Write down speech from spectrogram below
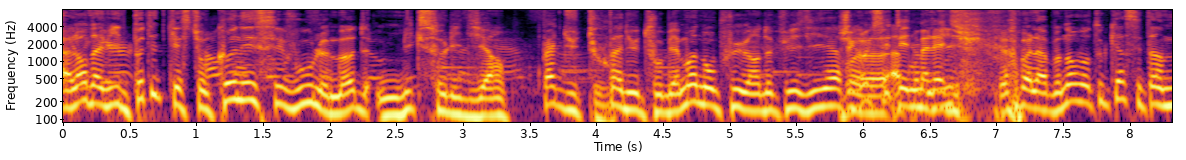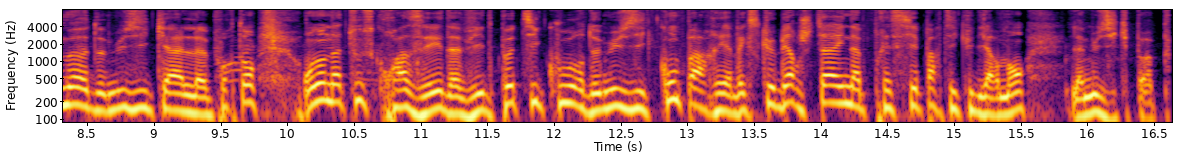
Alors David, petite question, connaissez-vous le mode mixolydien? Pas du tout. Pas du tout. Bien moi non plus. Hein, depuis hier. J'ai cru que c'était une maladie. voilà. Bon, non, en tout cas, c'est un mode musical. Pourtant, on en a tous croisé. David, petit cours de musique comparé avec ce que Bernstein appréciait particulièrement, la musique pop.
